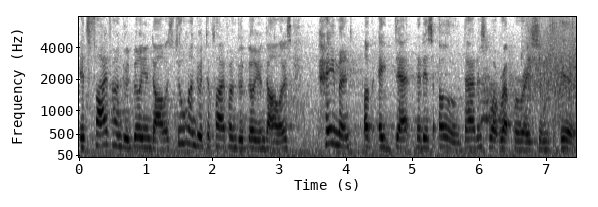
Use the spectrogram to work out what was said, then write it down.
It's 500 billion dollars, 200 to 500 billion dollars, payment of a debt that is owed. That is what reparations is.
